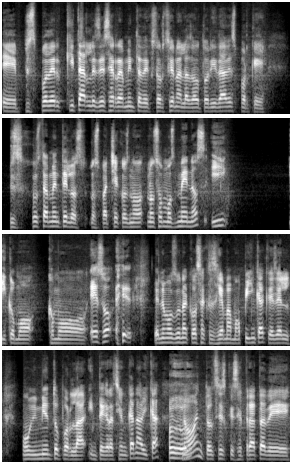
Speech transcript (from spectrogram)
eh, pues poder quitarles esa herramienta de extorsión a las autoridades porque pues justamente los, los pachecos no, no somos menos y y como, como eso, tenemos una cosa que se llama Mopinca, que es el movimiento por la integración canábica. ¿no? Entonces que se trata de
